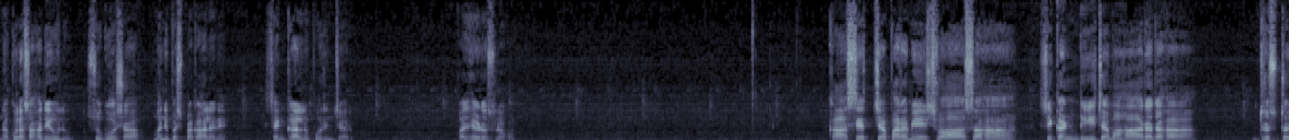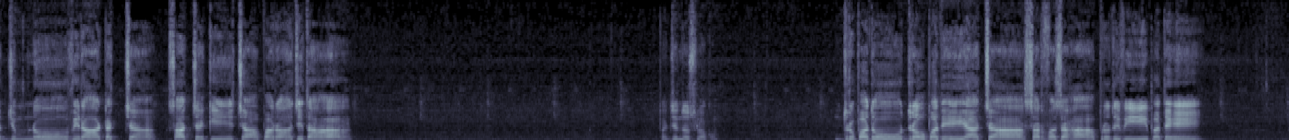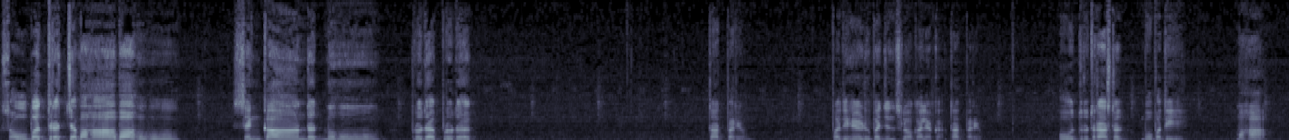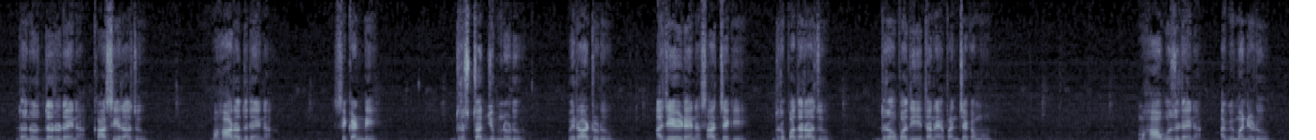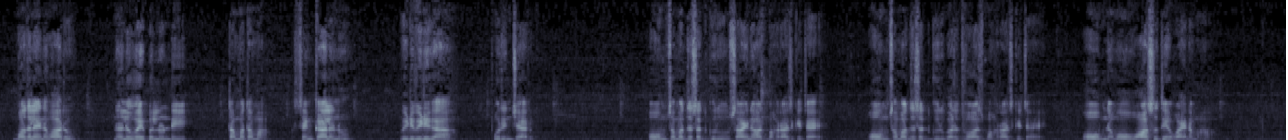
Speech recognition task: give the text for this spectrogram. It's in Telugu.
నకుల సహదేవులు సుఘోష మణిపుష్పకాలనే శంఖాలను పూరించారు. పదిహేడో శ్లోకం. కాశ్యచ్చ పరమేశ్వాస శిఖండీ చ మహారథ దృష్టజుమ్నో విరాటచ్చ సాత్యకీ చాపరాజితः పద్దెనిమిదో శ్లోకం ద్రుపదో ద్రౌపదేయాచ సర్వసః పృథివీపతే సౌభద్రచ్చ మహాబాహుः శంకాన్ దద్ముః పృథక్ పృథక్ తాత్పర్యం. పదిహేడు పద్దెనిమిది శ్లోకాల యొక్క తాత్పర్యం. ఓ ధృతరాష్ట్ర భూపతి మహా ధనుర్ధరుడైన కాశీరాజు మహారథుడైన శిఖండి దృష్టజుమ్నుడు విరాటుడు అజేయుడైన సాత్యకి ద్రుపదరాజు ద్రౌపది తన పంచకము మహాభుజుడైన అభిమన్యుడు మొదలైన వారు నలువైపుల నుండి తమ తమ శంఖాలను విడివిడిగా పూరించారు. ఓం సమర్థ సద్గురు సాయినాథ్ మహారాజ్కి ఓం సమర్థ సద్గురు భరద్వాజ్ మహారాజ్కి ఓం నమో వాసుదేవాయ నమః.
